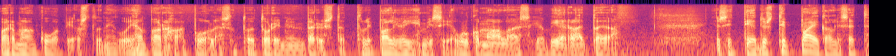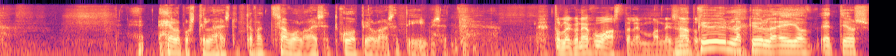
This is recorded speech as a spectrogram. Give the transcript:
varmaan Kuopiosta niin kuin ihan parhaat puolensa tuo torin ympäristö. Tuli paljon ihmisiä, ulkomaalaisia, vieraita ja, ja sitten tietysti paikalliset helposti lähestyttävät savolaiset, kuopiolaiset ihmiset. Tuleeko ne huostelemaan? Niin no kyllä, kyllä. Ei ole, että jos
